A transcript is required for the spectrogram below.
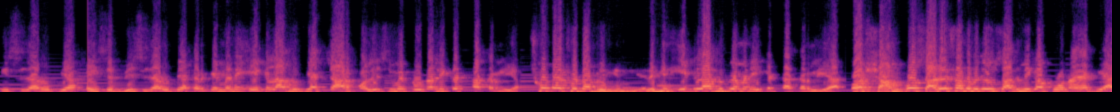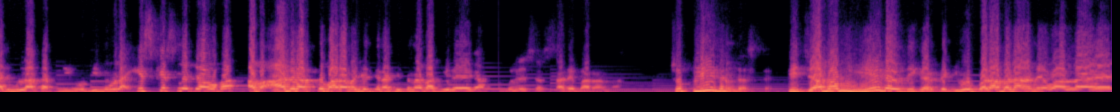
तीस हज़ार रुपया, कहीं से बीस हज़ार रुपया करके मैंने एक लाख रुपया चार पॉलिसी में टोटल इकट्ठा कर लिया। छोटा छोटा प्रीमियम लिया। लेकिन एक लाख रुपया मैंने इकट्ठा कर लिया और शाम को साढ़े सात बजे उस आदमी का फ़ोन आया कि आज मुलाकात नहीं होगी। मैं बोला, इस केस में क्या होगा? अब आज रात को बारह बजे तेरा कितना बाकी रहेगा? तो बोले, सर, साढ़े बारह लाख। सो प्लीज़ अंडरस्टैंड कि जब हम ये गलती करते कि वो बड़ा बड़ा आने वाला है,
